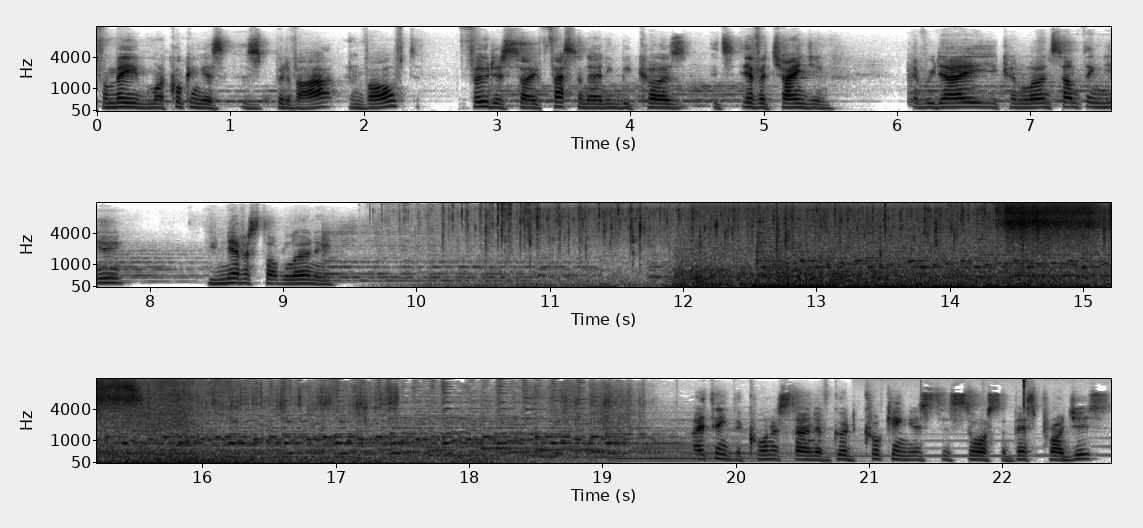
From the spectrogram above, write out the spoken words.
For me, my cooking is, is a bit of art involved. Food is so fascinating because it's ever changing. Every day you can learn something new. You never stop learning. I think the cornerstone of good cooking is to source the best produce.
